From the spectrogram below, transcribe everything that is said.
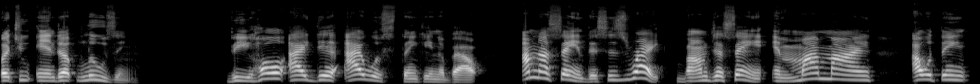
but you end up losing. The whole idea I was thinking about, I'm not saying this is right, but I'm just saying in my mind, I would think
